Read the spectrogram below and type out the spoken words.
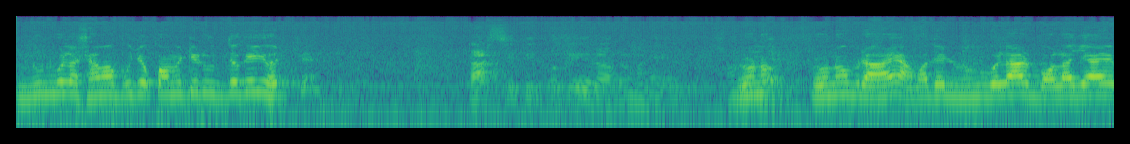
নুনগোলা শ্যামা পুজো কমিটির উদ্যোগেই হচ্ছে। তার স্মৃতির প্রতি মানে প্রণব প্রণব রায় আমাদের নুনগোলার বলা যায়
